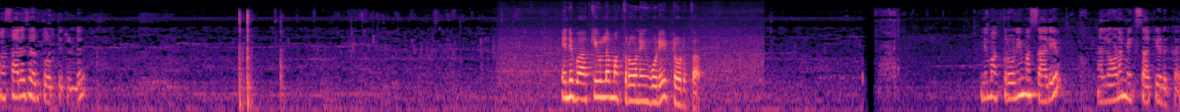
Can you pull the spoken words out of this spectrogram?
മസാല ചേർത്ത് കൊടുത്തിട്ടുണ്ട്. ഇനി ബാക്കിയുള്ള മക്രോണിയും കൂടി ഇട്ട് കൊടുക്കാം. ഇനി മക്രോണിയും മസാലയും നല്ലോണം മിക്സ് ആക്കി എടുക്കുക.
